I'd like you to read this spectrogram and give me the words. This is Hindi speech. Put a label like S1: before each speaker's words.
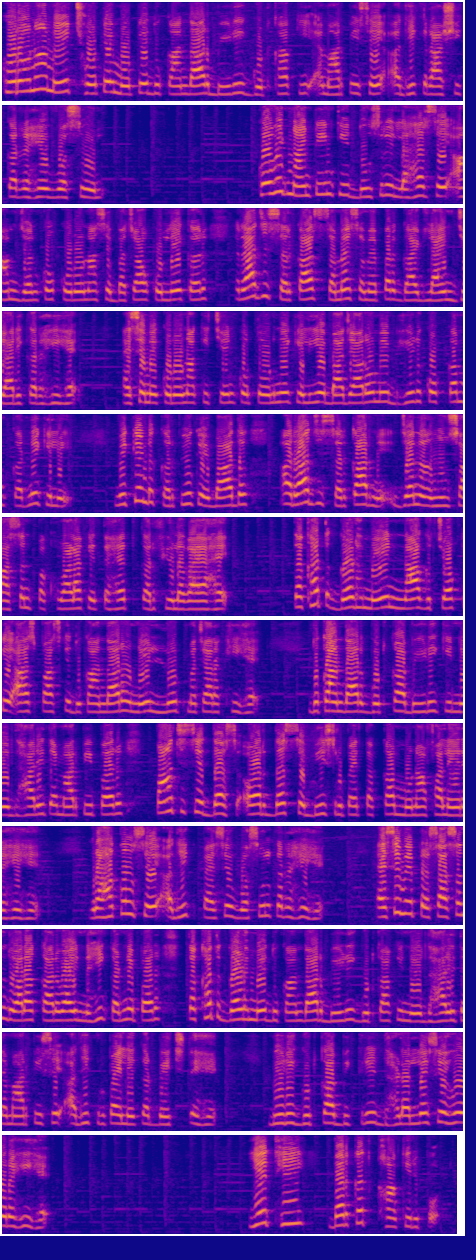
S1: कोरोना में छोटे मोटे दुकानदार बीड़ी गुटखा की एमआरपी से अधिक राशि कर रहे वसूल। कोविड 19 की दूसरी लहर से आम जन को कोरोना से बचाव को लेकर राज्य सरकार समय समय पर गाइडलाइन जारी कर रही है। ऐसे में कोरोना की चेन को तोड़ने के लिए बाजारों में भीड़ को कम करने के लिए वीकेंड कर्फ्यू के बाद राज्य सरकार ने जन अनुशासन पखवाड़ा के तहत कर्फ्यू लगाया है। तखतगढ़ में नाग चौक के आसपास के दुकानदारों ने लूट मचा रखी है। दुकानदार गुटखा बीड़ी की निर्धारित एमआरपी पर पाँच से दस और दस से बीस रुपए तक का मुनाफा ले रहे हैं। ग्राहकों से अधिक पैसे वसूल कर रहे हैं। ऐसे में प्रशासन द्वारा कार्रवाई नहीं करने पर तखतगढ़ में दुकानदार बीड़ी गुटखा की निर्धारित एमआरपी से अधिक रुपए लेकर बेचते हैं। बीड़ी गुटखा बिक्री धड़ल्ले से हो रही है। ये थी बरकत खां की रिपोर्ट।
